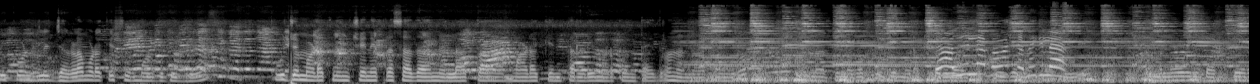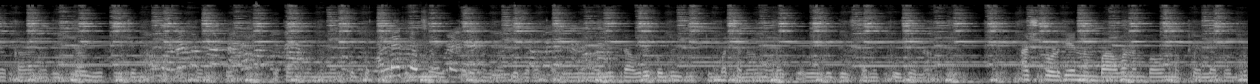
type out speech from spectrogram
ಬಿಕ್ಕೊಂಡು ಇಲ್ಲಿ ಜಗಳ ಮಾಡೋಕೆ ಶುರು ಮಾಡಿಬಿಟ್ಟಿದ್ರು. ಪೂಜೆ ಮಾಡೋಕ್ಕೆ ಮುಂಚೆನೇ ಪ್ರಸಾದನೆಲ್ಲ ಪ ಮಾಡೋಕ್ಕೆ ಅಂತ ರೆಡಿ ಮಾಡ್ಕೊತಾ ಇದ್ರು ನನ್ನ ಅಮ್ಮನವರು. ನನ್ನ ಅತ್ತೆ ಮಗ ಪೂಜೆ ಮಾಡೋಕ್ಕೆ ಪೂಜೆ ಮನೆಯವ್ರಿಗೆ ಬರ್ದೇ ಇರೋ ಕಾರಣದಿಂದ ಇವ್ರು ಪೂಜೆ ಮಾಡಿ ಯಾಕಂದ್ರೆ ಮನೆಯಲ್ಲಿ ಸ್ವಲ್ಪ ಹಾಗಾಗಿ ಬರೋಕ್ಕಾಗಲಿಲ್ಲ ಇಲ್ಲದಿದ್ರೆ ಅವರೇ ಬಂದು ಇಲ್ಲಿ ತುಂಬ ಚೆನ್ನಾಗಿ ಮಾಡೋಕ್ಕೆ ಒಂದು ದೇವಸ್ಥಾನದ ಪೂಜೆನ. ಅಷ್ಟರೊಳಗೆ ನಮ್ಮ ಭಾವ ನಮ್ಮ ಭಾವನ ಮಕ್ಕಳೆಲ್ಲ ಬಂದರು.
